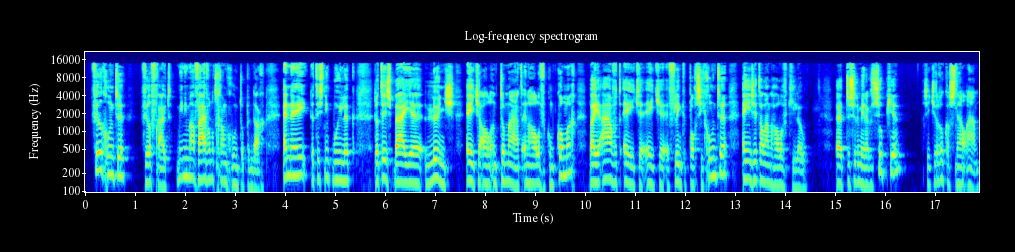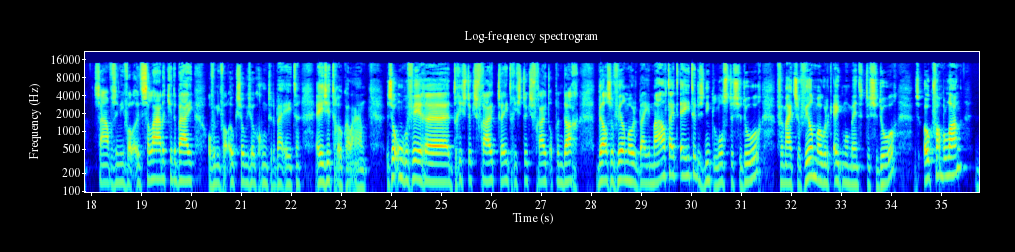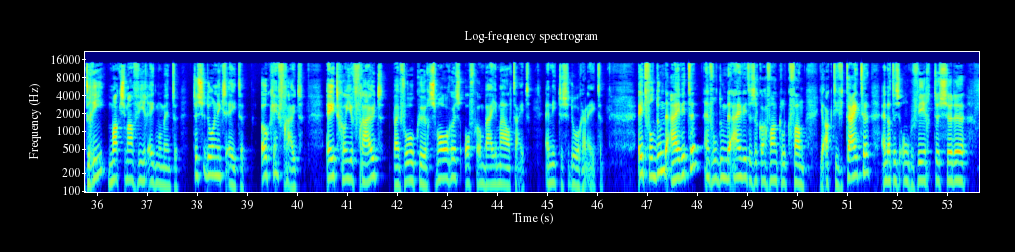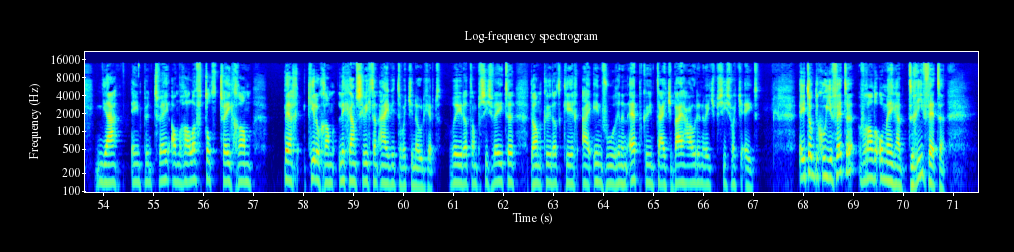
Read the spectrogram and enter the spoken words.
Veel groente, veel fruit. Minimaal 500 gram groente op een dag. En nee, dat is niet moeilijk. Dat is bij je lunch eet je al een tomaat en een halve komkommer. Bij je avondeten eet je een flinke portie groente. En je zit al aan de halve kilo. Uh, tussen de middag een soepje. Zit je er ook al snel aan. S'avonds in ieder geval een saladetje erbij. Of in ieder geval ook sowieso groenten erbij eten. En je zit er ook al aan. Zo ongeveer uh, drie stuks fruit, twee, drie stuks fruit op een dag. Wel zoveel mogelijk bij je maaltijd eten. Dus niet los tussendoor. Vermijd zoveel mogelijk eetmomenten tussendoor. Dus ook van belang. Drie, maximaal vier eetmomenten. Tussendoor niks eten. Ook geen fruit. Eet gewoon je fruit bij voorkeur s'morgens of gewoon bij je maaltijd. En niet tussendoor gaan eten. Eet voldoende eiwitten. En voldoende eiwitten is ook afhankelijk van je activiteiten. En dat is ongeveer tussen de ja, 1,2, 1,5 tot 2 gram per kilogram lichaamsgewicht aan eiwitten wat je nodig hebt. Wil je dat dan precies weten, dan kun je dat een keer invoeren in een app. Kun je een tijdje bijhouden en dan weet je precies wat je eet. Eet ook de goede vetten, vooral de omega-3 vetten.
